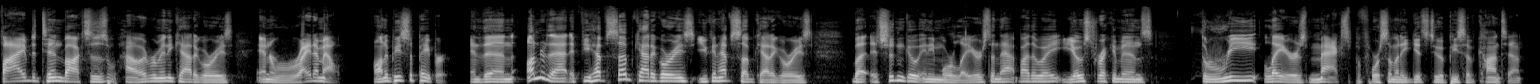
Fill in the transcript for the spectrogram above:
five to 10 boxes, however many categories, and write them out on a piece of paper. And then under that, if you have subcategories, you can have subcategories, but it shouldn't go any more layers than that, by the way. Yoast recommends three layers max before somebody gets to a piece of content.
